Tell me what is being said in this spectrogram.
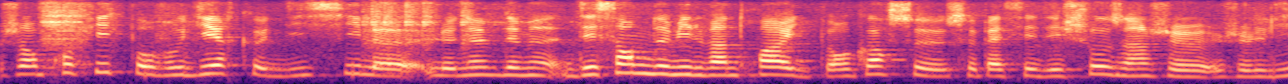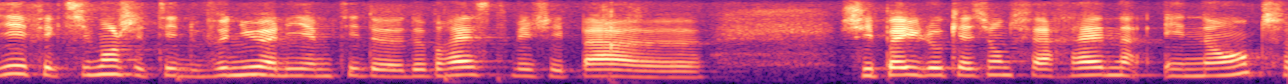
j'en profite pour vous dire que d'ici le, 9 décembre 2023, il peut encore se, passer des choses. Hein. Je, le dis, effectivement, j'étais venue à l'IMT de, Brest, mais je n'ai pas, euh, pas eu l'occasion de faire Rennes et Nantes.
